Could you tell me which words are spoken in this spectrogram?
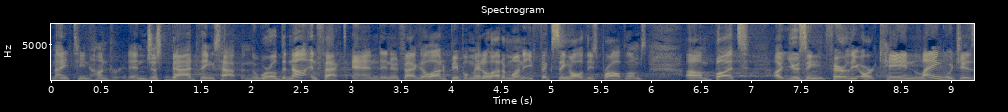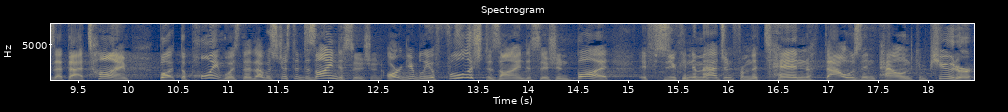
1900. And just bad things happened. The world did not, in fact, end. And in fact, a lot of people made a lot of money fixing all these problems, um, but uh, using fairly arcane languages at that time. But the point was that that was just a design decision, arguably a foolish design decision, but if you can imagine from the 10,000 thousand pound computer,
